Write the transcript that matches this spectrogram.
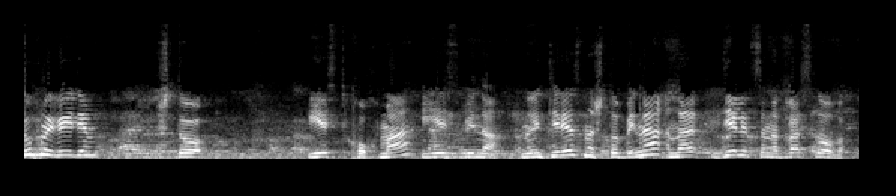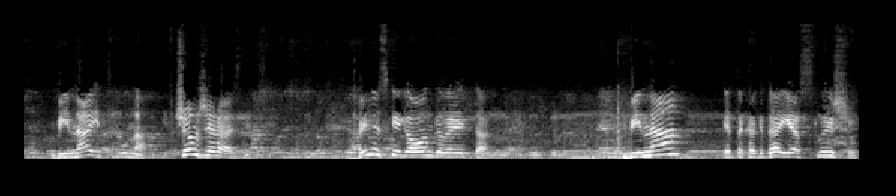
Тут мы видим, что есть хохма есть бина. Но интересно, что бина, она делится на два слова. Бина и твуна. В чем же разница? Вильнинский Гаон говорит так. Бина это когда я слышу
